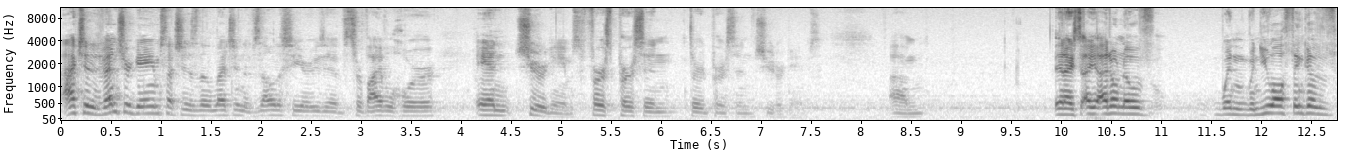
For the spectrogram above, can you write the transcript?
action adventure games such as the Legend of Zelda series, you have survival horror, and shooter games, first person, third person shooter games. Um, and I, I, don't know if when when you all think of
